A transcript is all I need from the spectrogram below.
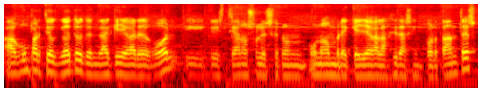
algún, partido que otro tendrá que llegar el gol y Cristiano suele ser un, hombre que llega a las citas importantes.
